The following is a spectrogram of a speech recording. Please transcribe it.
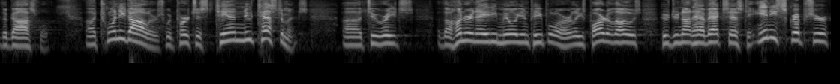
the gospel. Uh, $20 would purchase 10 New Testaments uh, to reach the 180 million people, or at least part of those, who do not have access to any scripture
